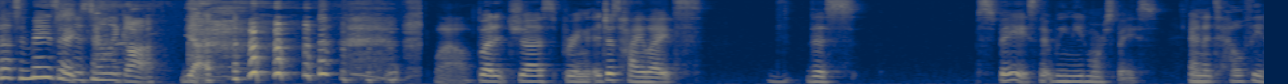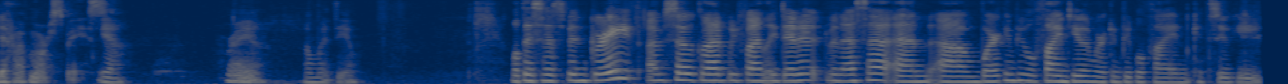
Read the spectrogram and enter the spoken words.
That's amazing. She's totally goth. yeah, Wow. but it just brings it just highlights this space that we need more space, and it's healthy to have more space. Yeah, Right. yeah, I'm with you. Well, this has been great. I'm so glad we finally did it, Vanessa. And um, where can people find you and where can people find Kintsugi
